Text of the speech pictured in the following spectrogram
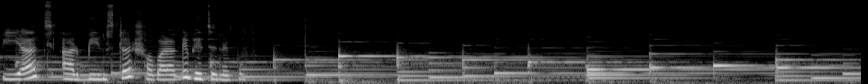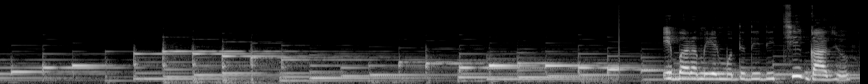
পেঁয়াজ আর বিনসটা সবার আগে ভেজে নেব। এবার আমি এর মধ্যে দিয়ে দিচ্ছি গাজর।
